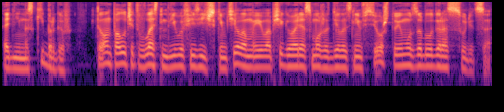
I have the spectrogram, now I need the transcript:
одним из киборгов, то он получит власть над его физическим телом и, вообще говоря, сможет делать с ним все, что ему заблагорассудится.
